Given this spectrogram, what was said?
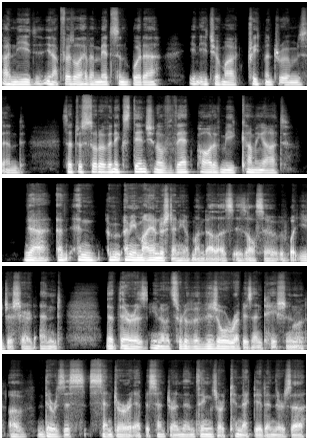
I need, you know, first of all, I have a medicine Buddha in each of my treatment rooms. And so it was sort of an extension of that part of me coming out. Yeah. And, and um, I mean, my understanding of mandalas is also what you just shared. And, that there is, you know, it's sort of a visual representation right. of there is this center or epicenter, and then things are connected, and there's a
